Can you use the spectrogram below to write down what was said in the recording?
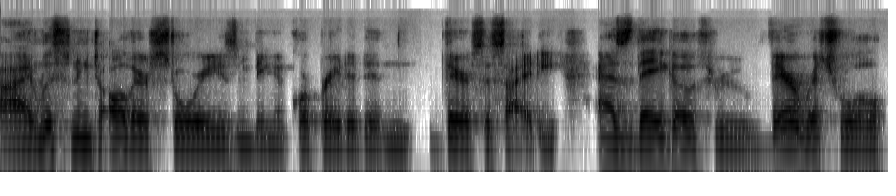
by listening to all their stories and being incorporated in their society as they go through their ritual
